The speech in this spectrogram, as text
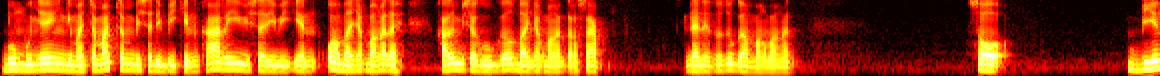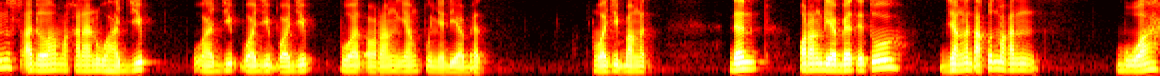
bumbunya yang dimacam-macam bisa dibikin kari bisa dibikin wah banyak banget deh. Kalian bisa google banyak banget resep. Dan itu tuh gampang banget. So beans adalah makanan wajib wajib wajib wajib buat orang yang punya diabetes. Wajib banget. Dan orang diabetes itu jangan takut makan buah.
